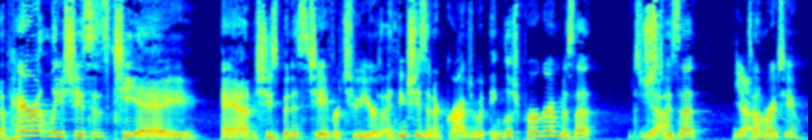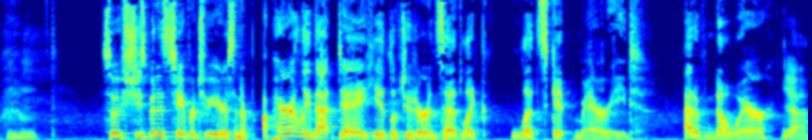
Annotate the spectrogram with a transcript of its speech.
Apparently, she's his TA, and she's been his TA for two years. I think she's in a graduate English program. Does that Yeah. is that Yeah. sound right to you? Mm-hmm. So she's been his TA for two years, and apparently that day he had looked at her and said, like, let's get married out of nowhere, Yeah.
